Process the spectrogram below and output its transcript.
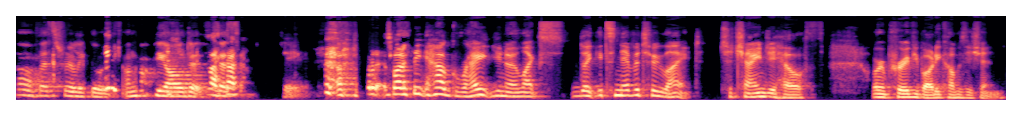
Oh, that's really good. I'm not the oldest. that's but, but I think how great, you know, like like it's never too late to change your health or improve your body composition.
